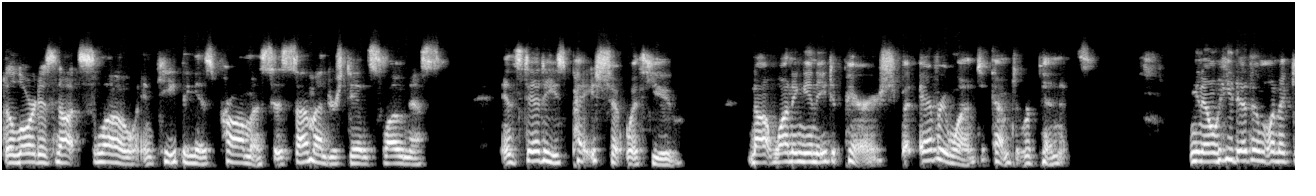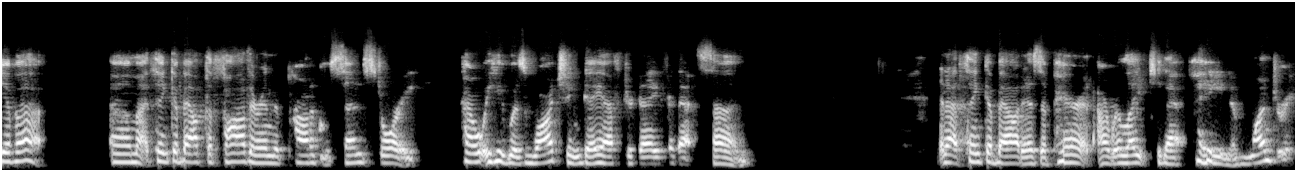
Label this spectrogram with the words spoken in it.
The Lord is not slow in keeping his promise, as some understand slowness. Instead, he's patient with you, not wanting any to perish, but everyone to come to repentance. You know, he doesn't want to give up. Um, I think about the father in the prodigal son story, how he was watching day after day for that son and I think about as a parent, I relate to that pain of wondering,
